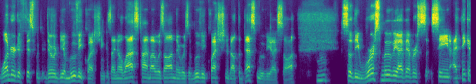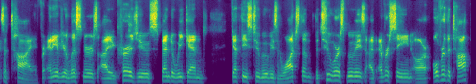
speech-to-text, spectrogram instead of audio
wondered if this would there would be a movie question because I know last time I was on there was a movie question about the best movie I saw. Mhm. So the worst movie I've ever seen, I think it's a tie. For any of your listeners, I encourage you spend a weekend, get these two movies and watch them. The two worst movies I've ever seen are Over the Top,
